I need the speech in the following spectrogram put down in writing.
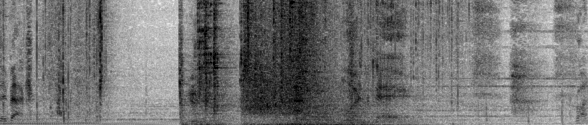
Stay back. Run.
